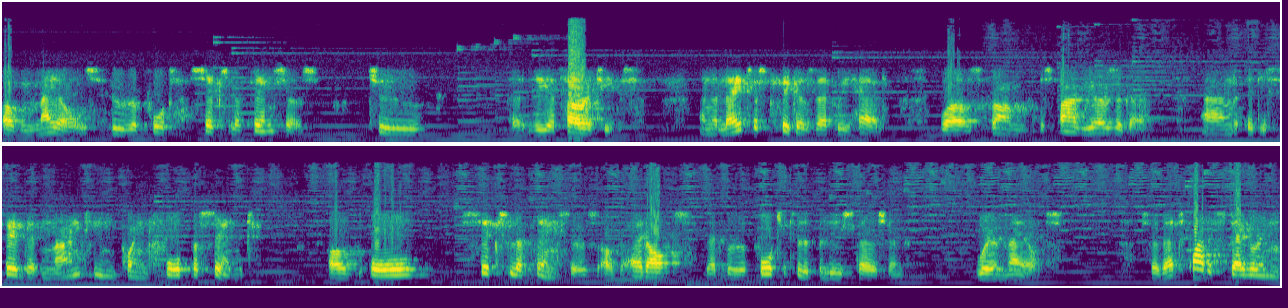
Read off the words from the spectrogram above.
of males who report sexual offences to uh, the authorities. And the latest figures that we had was from just five years ago, and it is said that 19.4% of all sexual offences of adults that were reported to the police station were males. So that's quite a staggering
